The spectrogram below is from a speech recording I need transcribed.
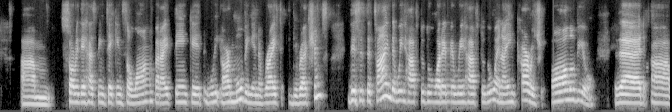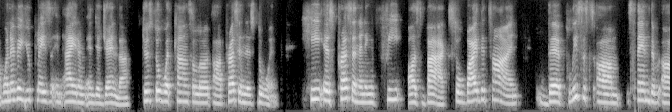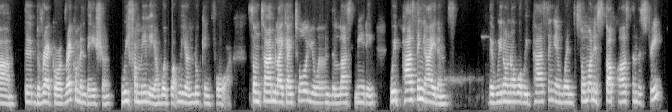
Um, sorry that has been taking so long, but I think it we are moving in the right directions. This is the time that we have to do whatever we have to do, and I encourage all of you that uh, whenever you place an item in the agenda, just do what Councilor uh, President is doing he is present and he feed us back. So by the time the police um, send the, um, the, the record recommendation, we familiar with what we are looking for. Sometimes, like I told you in the last meeting, we passing items that we don't know what we passing. And when someone is stop us on the street,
